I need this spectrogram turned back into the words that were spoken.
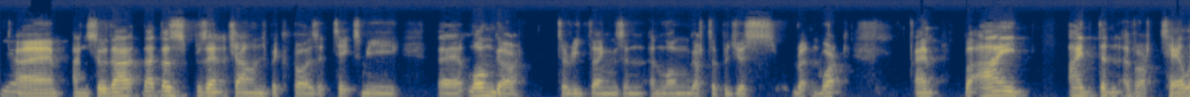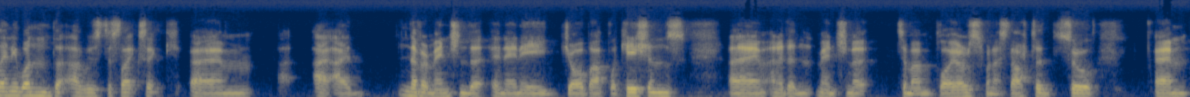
yeah. um, and so that that does present a challenge because it takes me uh, longer to read things and, and longer to produce written work um, but i i didn't ever tell anyone that i was dyslexic um, I, I never mentioned it in any job applications um, and i didn't mention it to my employers when i started so um,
